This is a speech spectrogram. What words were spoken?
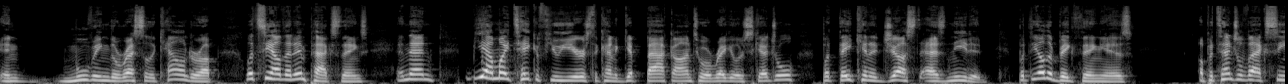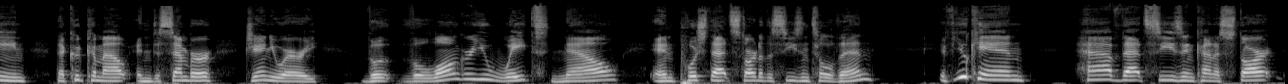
and moving the rest of the calendar up. Let's see how that impacts things. And then, yeah, it might take a few years to kind of get back onto a regular schedule, but they can adjust as needed. But the other big thing is a potential vaccine that could come out in December, January. The the longer you wait now and push that start of the season till then, if you can have that season kind of start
